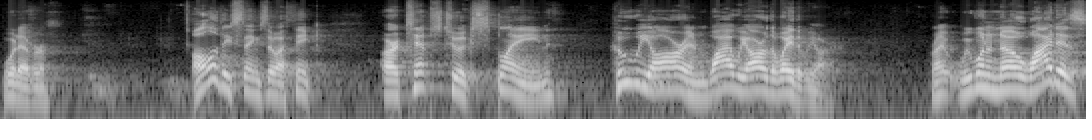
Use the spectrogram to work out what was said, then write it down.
whatever. All of these things, though, I think, are attempts to explain who we are and why we are the way that we are right? We want to know why does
